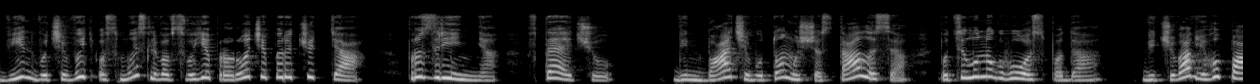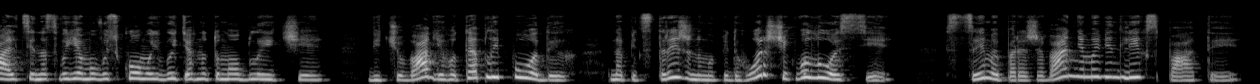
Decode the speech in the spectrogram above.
він, вочевидь, осмислював своє пророче передчуття, прозріння, втечу. Він бачив у тому, що сталося, поцілунок Господа, відчував його пальці на своєму вузькому й витягнутому обличчі, відчував його теплий подих на підстриженому під горщик волоссі. З цими переживаннями він ліг спати.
